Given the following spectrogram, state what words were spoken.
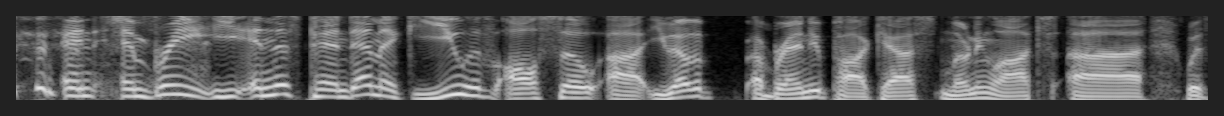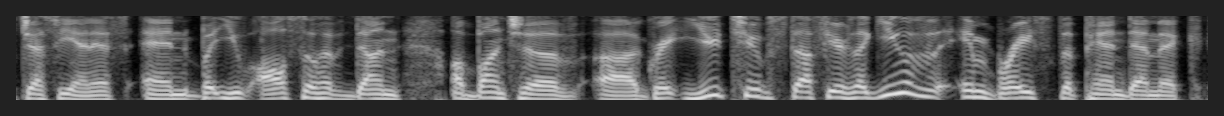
and and Brie, in this pandemic, you have also uh, you have a, a brand new podcast, Learning Lots, uh, with Jesse Ennis, and but you also have done a bunch of uh, great YouTube stuff here. Like you have embraced the pandemic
